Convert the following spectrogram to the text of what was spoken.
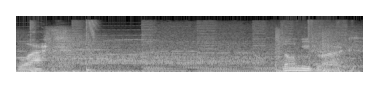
Black. Zombie black.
